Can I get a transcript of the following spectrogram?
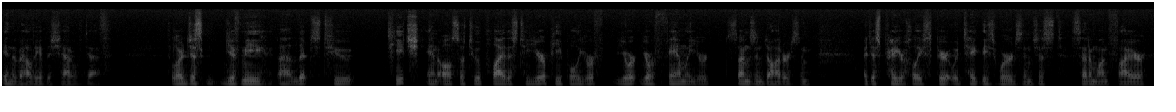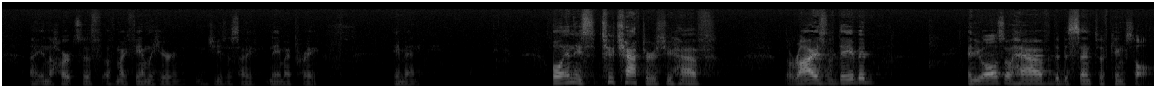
in the valley of the shadow of death. So, Lord, just give me uh, lips to teach and also to apply this to your people, your, your, your family, your sons and daughters. And I just pray your Holy Spirit would take these words and just set them on fire uh, in the hearts of, of my family here. Jesus' I, name I pray. Amen. Well, in these two chapters, you have the rise of David and you also have the descent of King Saul.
